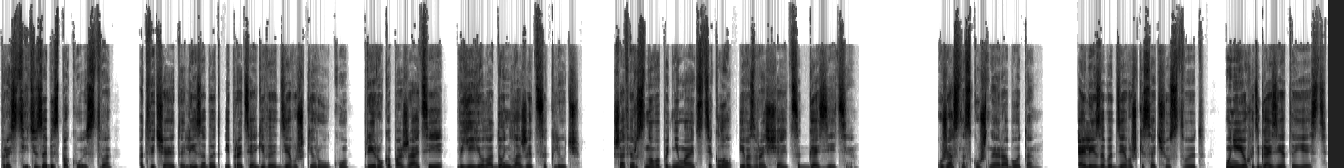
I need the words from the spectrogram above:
«Простите за беспокойство», — отвечает Элизабет и протягивает девушке руку. При рукопожатии в ее ладонь ложится ключ. Шофер снова поднимает стекло и возвращается к газете. Ужасно скучная работа. Элизабет девушке сочувствует. У нее хоть газета есть.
